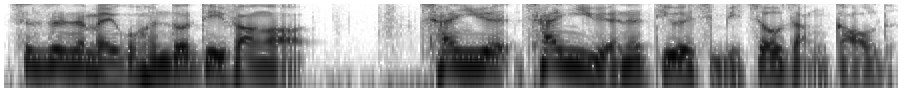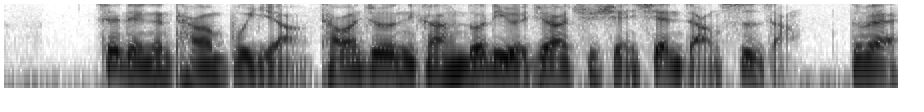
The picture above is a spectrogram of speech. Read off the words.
甚至在美国很多地方哦，参议院参议员的地位是比州长高的。这点跟台湾不一样。台湾就是你看很多立委就要去选县长、市长，对不对？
